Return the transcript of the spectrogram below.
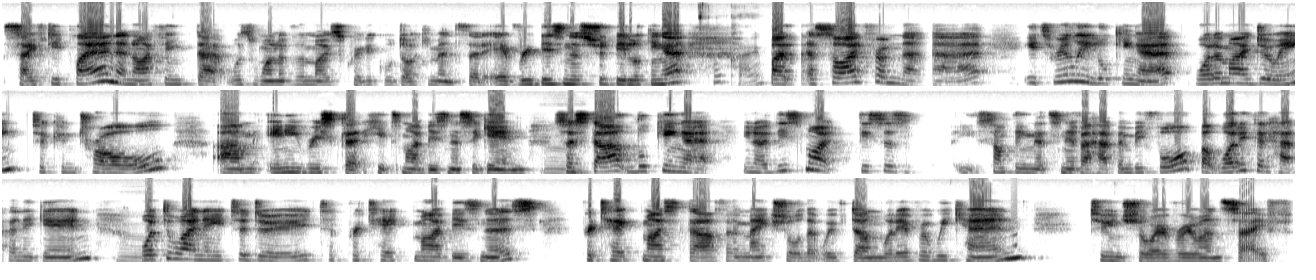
safety plan, and I think that was one of the most critical documents that every business should be looking at. Okay. But aside from that, it's really looking at what am I doing to control um, any risk that hits my business again. Mm. So start looking at, you know, this might, this is something that's never happened before, but what if it happened again? Mm. What do I need to do to protect my business protect my staff and make sure that we've done whatever we can to ensure everyone's safe.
